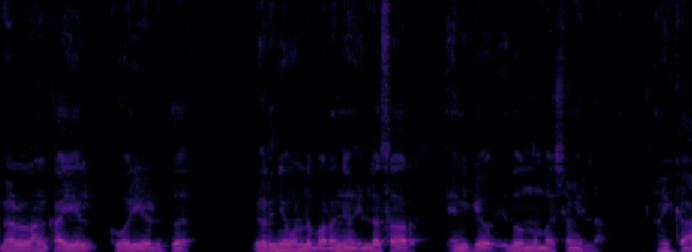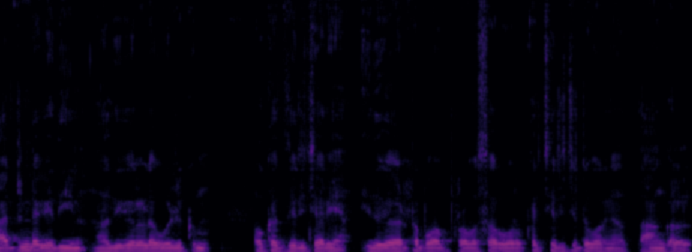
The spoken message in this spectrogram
വെള്ളം കയ്യിൽ കോരിയെടുത്ത് എറിഞ്ഞുകൊണ്ട് പറഞ്ഞു ഇല്ല സാർ എനിക്ക് ഇതൊന്നും വശമില്ല. ഈ കാറ്റിന്റെ ഗതിയും നദികളുടെ ഒഴുക്കും ഒക്കെ തിരിച്ചറിയാം. ഇത് കേട്ടപ്പോൾ പ്രൊഫസർ ഉറക്കെ ചിരിച്ചിട്ട് പറഞ്ഞു താങ്കൾ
